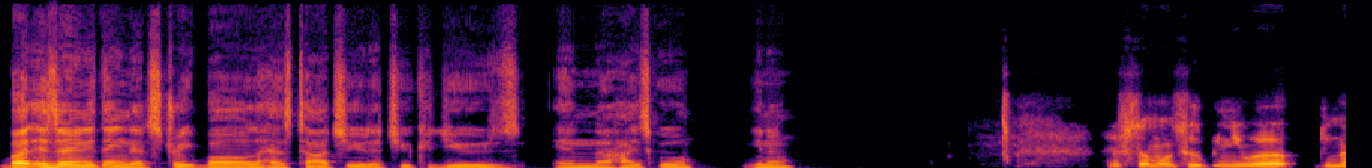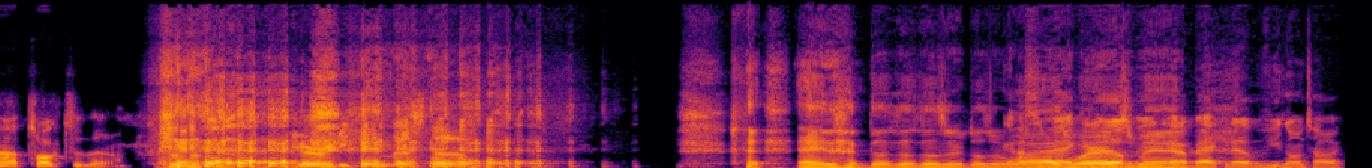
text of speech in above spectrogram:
but is there anything that street ball has taught you that you could use in uh, high school? You know, If someone's hooping you up, do not talk to them. You're already getting messed up. hey, those, those those are those are Got wise words, up. You gotta back it up if you're gonna talk.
